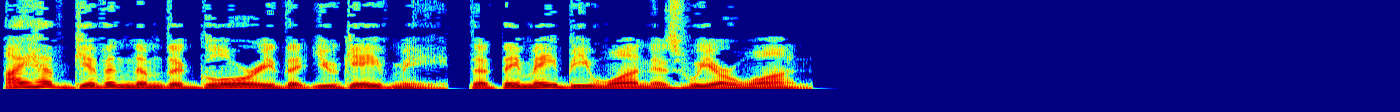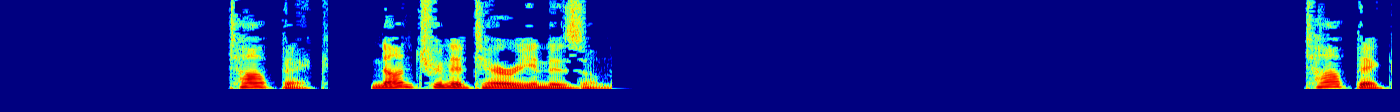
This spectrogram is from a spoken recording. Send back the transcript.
"I have given them the glory that you gave me, that they may be one as we are one." Topic: Non-Trinitarianism. Topic:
